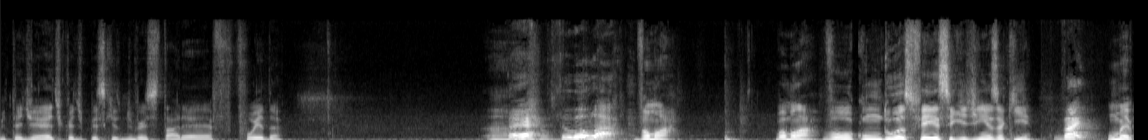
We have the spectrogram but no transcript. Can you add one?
Comitê de ética de pesquisa universitária é FUEDA. Ah, é, então vamos lá. Vamos lá. Vamos lá. Vou com duas feias seguidinhas aqui. Vai. Uma é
